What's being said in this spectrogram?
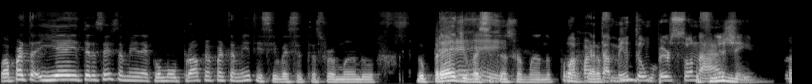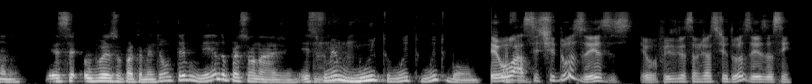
O aparta... E é interessante também, né? Como o próprio apartamento em si vai se transformando, o prédio é, vai se é, transformando. Pô, o apartamento cara, é um personagem. Mano, esse, o esse apartamento é um tremendo personagem. Esse uhum. filme é uhum. muito, muito, muito bom. Eu assisti duas vezes. Eu fiz questão de assistir duas vezes, assim.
